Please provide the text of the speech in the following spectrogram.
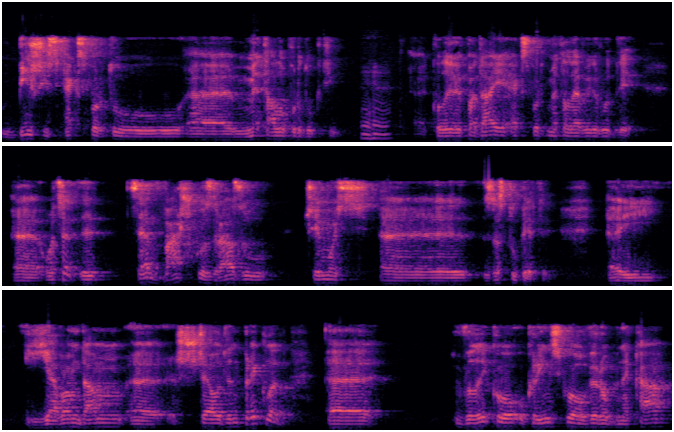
більшість експорту металопродуктів, коли випадає експорт металевої руди, оце це важко зразу чимось заступити. Я вам дам ще один приклад великого українського виробника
